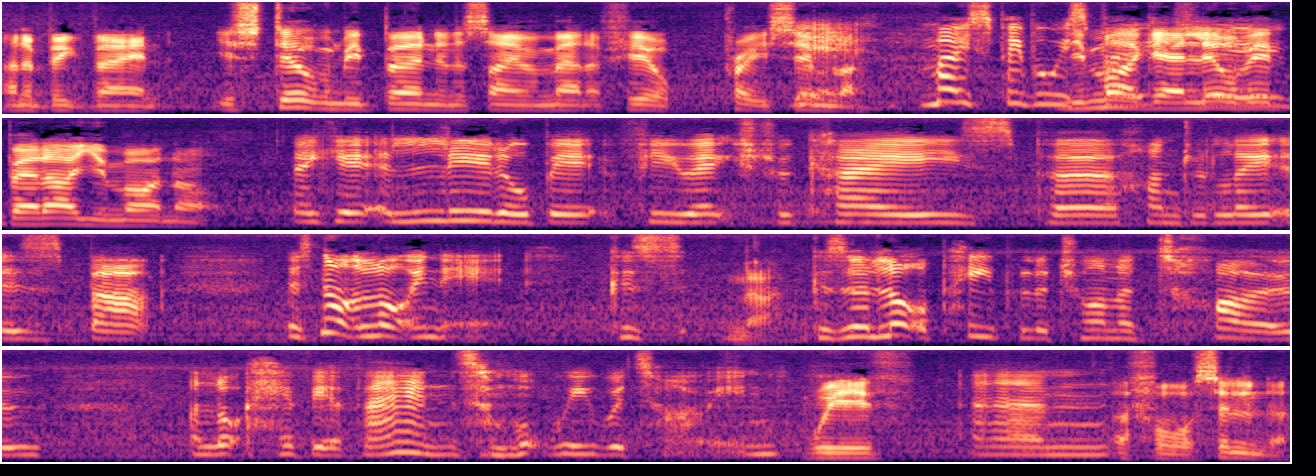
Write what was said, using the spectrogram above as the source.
and a big van, you're still going to be burning the same amount of fuel. Pretty similar. Yeah. Most people we You might get a little to, bit better, you might not. They get a little bit, few extra Ks per hundred litres, but there's not a lot in it because Nah. because a lot of people are trying to tow a lot heavier vans than what we were towing. With Um, a four cylinder.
